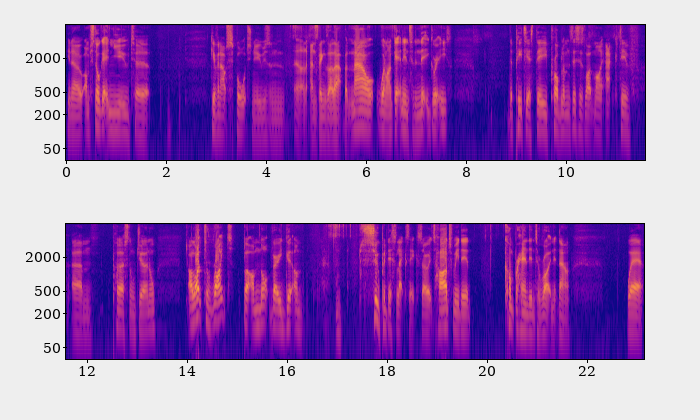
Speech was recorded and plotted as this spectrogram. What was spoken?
you know I'm still getting new to giving out sports news and uh, and things like that. But now, when I'm getting into the nitty gritties, the PTSD problems. This is like my active um, personal journal. I like to write, but I'm not very good. I'm, I'm super dyslexic, so it's hard for me to comprehend into writing it down. Where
